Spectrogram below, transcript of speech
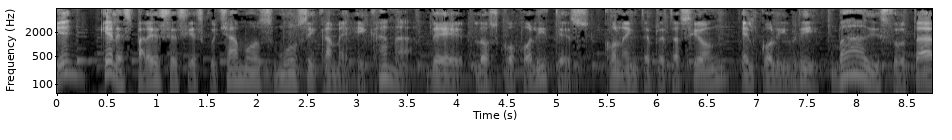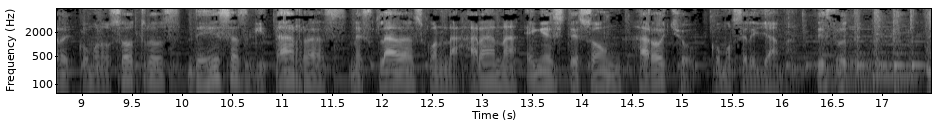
Bien, ¿qué les parece si escuchamos música mexicana de Los Cojolites con la interpretación El Colibrí? Va a disfrutar como nosotros de esas guitarras mezcladas con la jarana en este son jarocho, como se le llama. Disfruten.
